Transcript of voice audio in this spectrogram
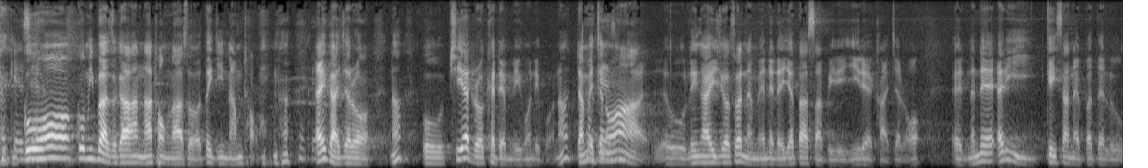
ဟုတ်ကဲ့ကိုရောကိုမိဘစကားနားထောင်လားဆိုတော့တိတ်ကြီးနားမထောင်နော်အဲ့ခါကျတော့နော်ဟိုဖြည့်ရတော့ခက်တဲ့မိကွန်းတွေပေါ့နော်ဒါပေမဲ့ကျွန်တော်ကဟိုလင်္ကာကြီးကျော်ဆွတ်နာမည်နဲ့လည်းယတစာပီရေးတဲ့အခါကျတော့အဲနည်းနည်းအဲ့ဒီကိစ္စနဲ့ပတ်သက်လို့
